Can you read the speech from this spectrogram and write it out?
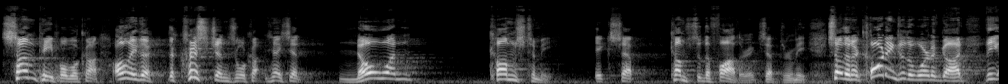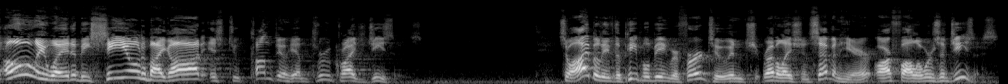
Some people will come. Only the, the Christians will come. He said, no one comes to me except comes to the Father except through me. So that according to the Word of God, the only way to be sealed by God is to come to Him through Christ Jesus. So I believe the people being referred to in Revelation 7 here are followers of Jesus.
